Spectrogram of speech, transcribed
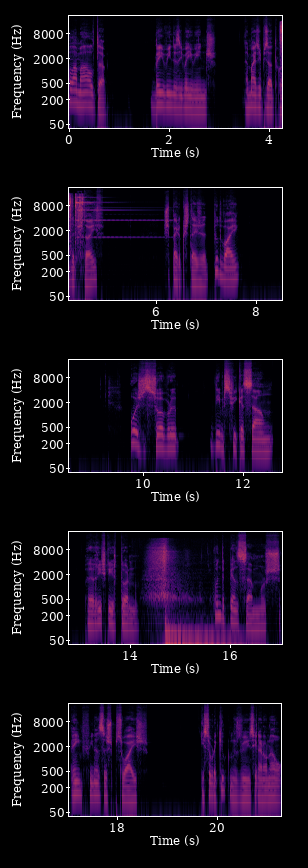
Olá malta, bem-vindas e bem-vindos a mais um episódio de Conta de. Espero que esteja tudo bem. Hoje sobre diversificação, eh, risco e retorno. Quando pensamos em finanças pessoais e sobre aquilo que nos deviam ensinar ou não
